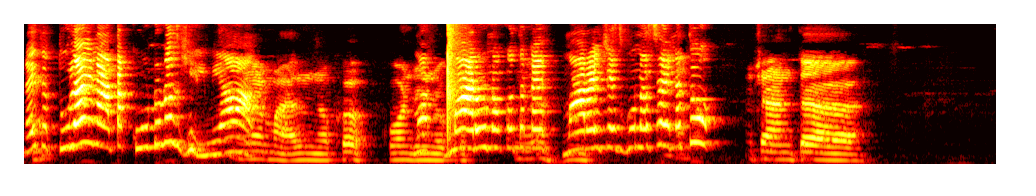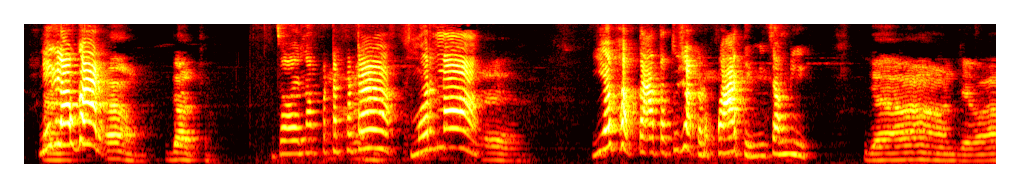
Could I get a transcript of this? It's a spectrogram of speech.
नाही तर तुला आहे ना आता कोंडूनच घेईल मी हा. नाही मारू नको. कोण नको. मारू नको तर काय? मारायच्याच गुणाच आहे ना तू. शांत. निघ लवकर. हं, जातो. जाय ना पटापटा. मर ना. ए, ये फक्त आता तुझ्याकडे पाहते मी चांगली. जेवा जेवा.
